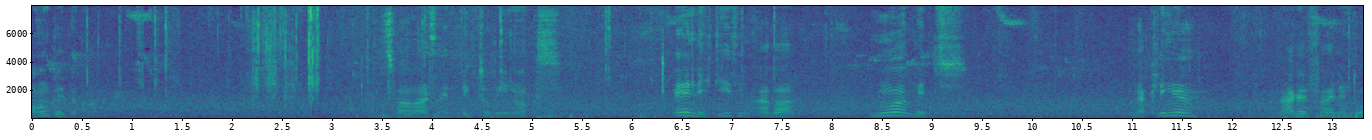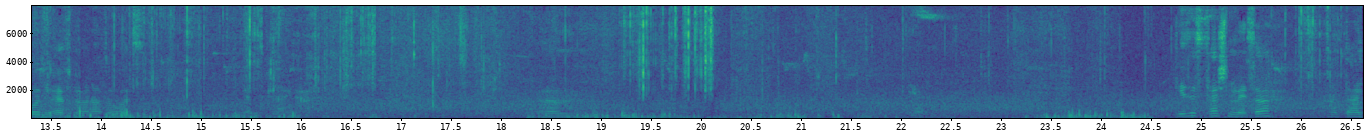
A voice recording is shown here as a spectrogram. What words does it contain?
Onkel bekommen. Und zwar war es ein Victorinox. Ähnlich diesen, aber nur mit einer Klinge, Nagelfeil, einem Dosenöffner oder sowas. Ganz kleiner. Ähm, ja. Dieses Taschenmesser hat dann,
